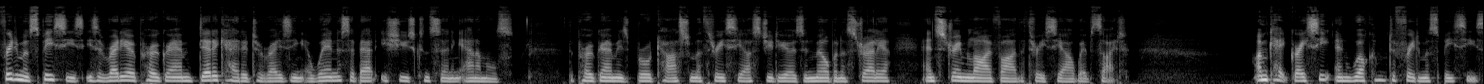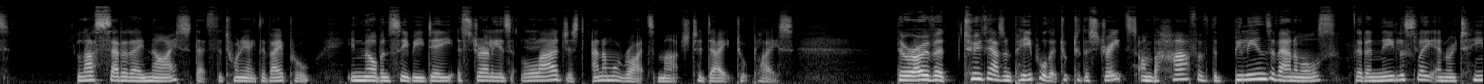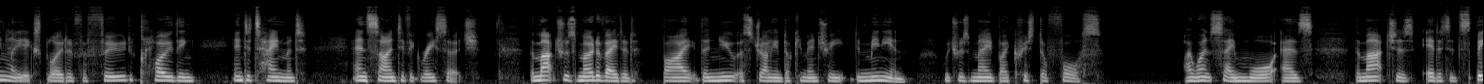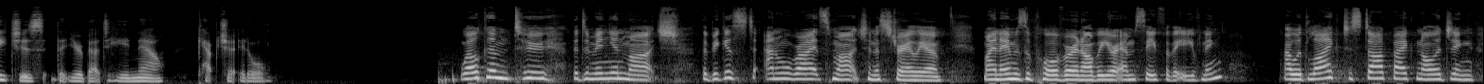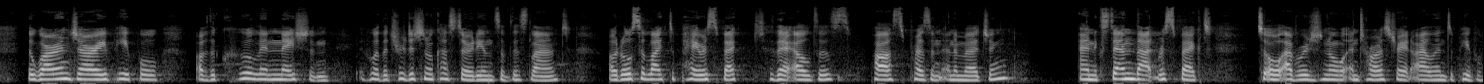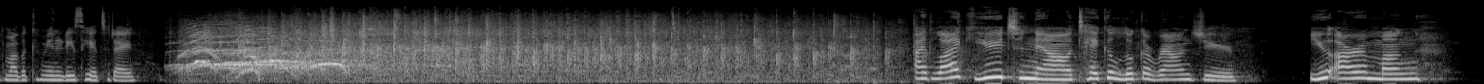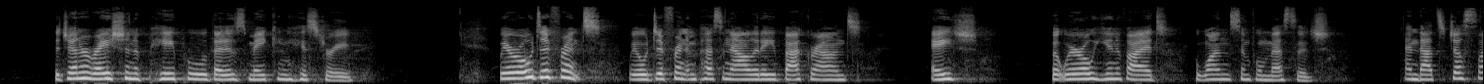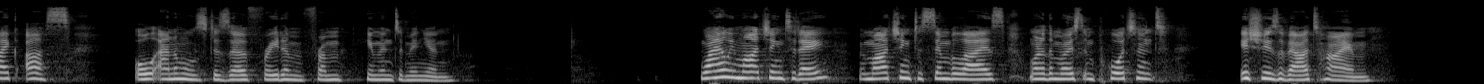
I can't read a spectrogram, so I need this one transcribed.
Freedom of Species is a radio program dedicated to raising awareness about issues concerning animals. The program is broadcast from the 3CR studios in Melbourne, Australia, and streamed live via the 3CR website. I'm Kate Gracie, and welcome to Freedom of Species. Last Saturday night, that's the 28th of April, in Melbourne CBD, Australia's largest animal rights march to date took place. There were over 2,000 people that took to the streets on behalf of the billions of animals that are needlessly and routinely exploited for food, clothing, entertainment, and scientific research. The march was motivated by the new Australian documentary Dominion, which was made by Chris Delforce. I won't say more as the march's edited speeches that you're about to hear now capture it all. Welcome to the Dominion March, the biggest animal rights march in Australia. My name is Apurva and I'll be your MC for the evening. I would like to start by acknowledging the Wurundjeri people of the Kulin Nation, who are the traditional custodians of this land. I would also like to pay respect to their elders, past, present, and emerging, and extend that respect to all Aboriginal and Torres Strait Islander people from other communities here today. I'd like you to now take a look around you. You are among the generation of people that is making history. We are all different. We're all different in personality, background, age, but we're all unified for one simple message. And that's just like us. All animals deserve freedom from human dominion. Why are we marching today? We're marching to symbolize one of the most important issues of our time.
